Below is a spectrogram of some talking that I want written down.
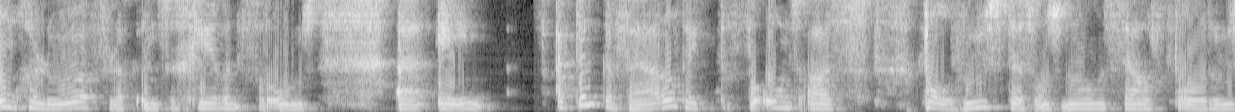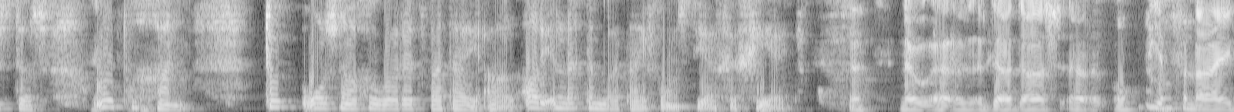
ongelooflik insigevend vir ons, uh, en ek dink een wereld het vir ons as Paul Roosters, ons noem ons self Paul Roosters, opgegaan, toe ons nou gehoor het wat hy, al, al die inlichting wat hy vir ons deurgegee het. Uh, nou, uh, daar da is, uh, op een van die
